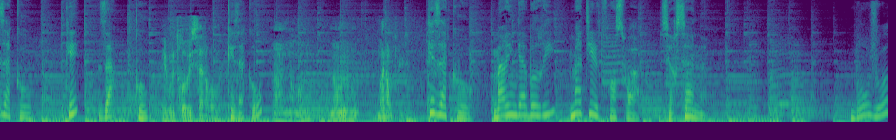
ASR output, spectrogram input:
Kezako. Kezako. Et vous trouvez ça drôle Kezako. Ah non, non, non, moi non plus. Kezako. Marine Gabory, Mathilde François. Sur Sun. Bonjour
